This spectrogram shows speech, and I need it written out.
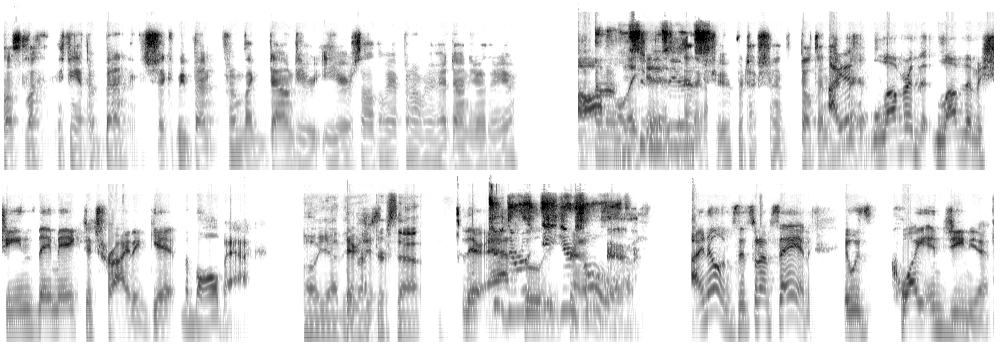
Plus, look, if you have a bent, shit could be bent from like down to your ears all the way up and over your head down to your other ear. I don't know, Awful. They should. these It ears? has extra protection. Built in I just love her. Love the machines they make to try to get the ball back. Oh yeah, the They're erector just- set. They're Dude, they were like absolutely eight years incredible. old. Yeah. I know. That's what I'm saying. It was quite ingenious.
